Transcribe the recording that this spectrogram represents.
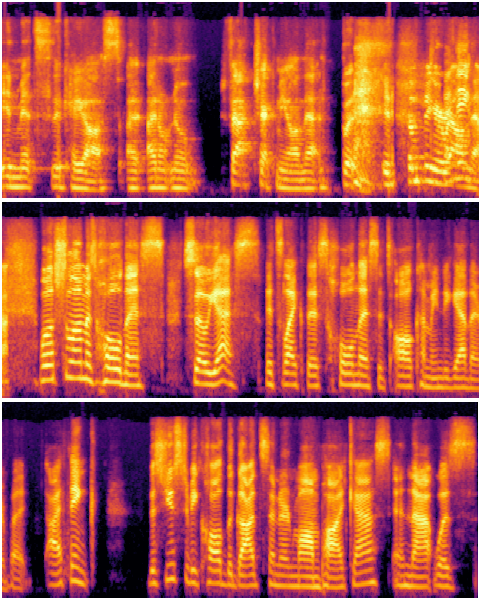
amidst the chaos. I, I don't know. Fact check me on that, but it's something around think, that. Well, shalom is wholeness. So, yes, it's like this wholeness, it's all coming together. But I think this used to be called the God Centered Mom podcast. And that was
